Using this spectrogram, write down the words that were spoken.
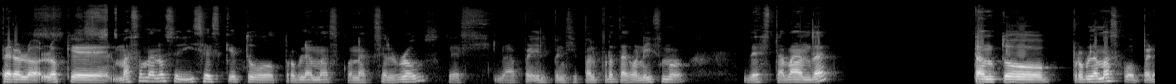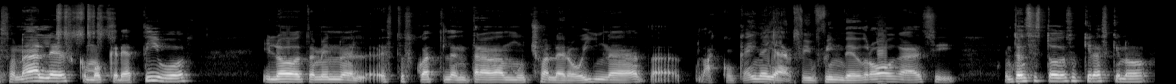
pero lo, que más o menos se dice es que tuvo problemas con Axel Rose, que es el principal protagonismo de esta banda. Tanto problemas como personales, como creativos. Y luego también estos cuates le entraban mucho a la heroína, la, cocaína y a fin, fin de drogas. Y entonces todo eso quieras que no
